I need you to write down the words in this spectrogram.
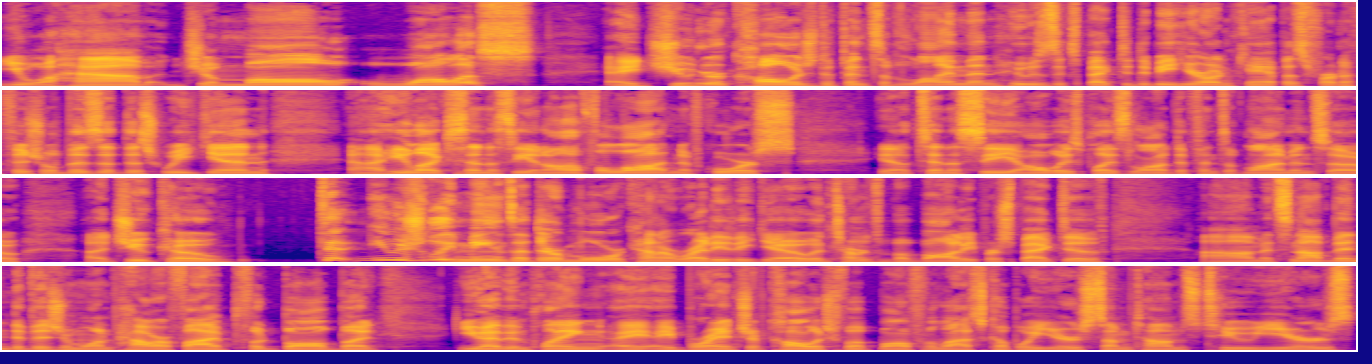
You will have Jamal Wallace, a junior college defensive lineman who is expected to be here on campus for an official visit this weekend. Uh, he likes Tennessee an awful lot, and of course, you know Tennessee always plays a lot of defensive linemen, so uh, JUCO t- usually means that they're more kind of ready to go in terms of a body perspective. Um, it's not been Division One Power Five football, but you have been playing a, a branch of college football for the last couple years, sometimes two years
